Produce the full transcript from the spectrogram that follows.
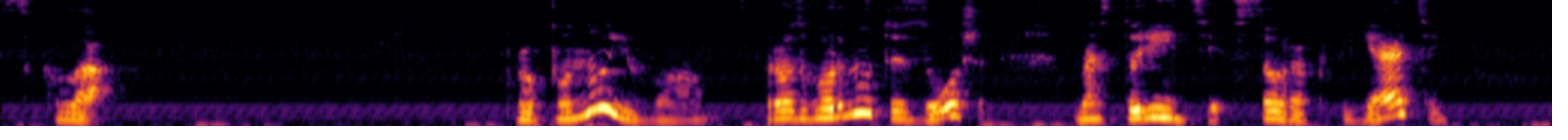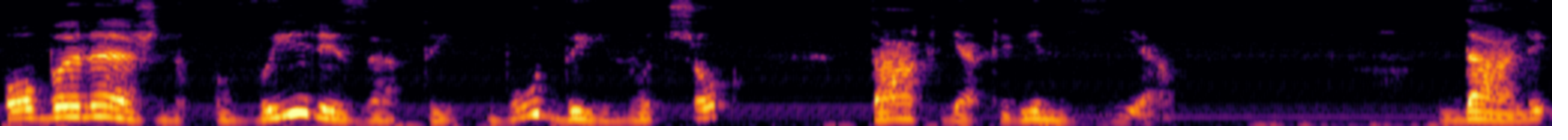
скла. Пропоную вам розгорнути зошит на сторінці 45, обережно вирізати будиночок, так як він є. Далі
